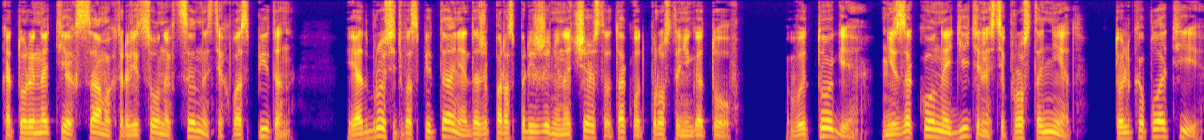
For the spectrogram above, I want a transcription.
который на тех самых традиционных ценностях воспитан, и отбросить воспитание даже по распоряжению начальства так вот просто не готов. В итоге незаконной деятельности просто нет, только плати.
